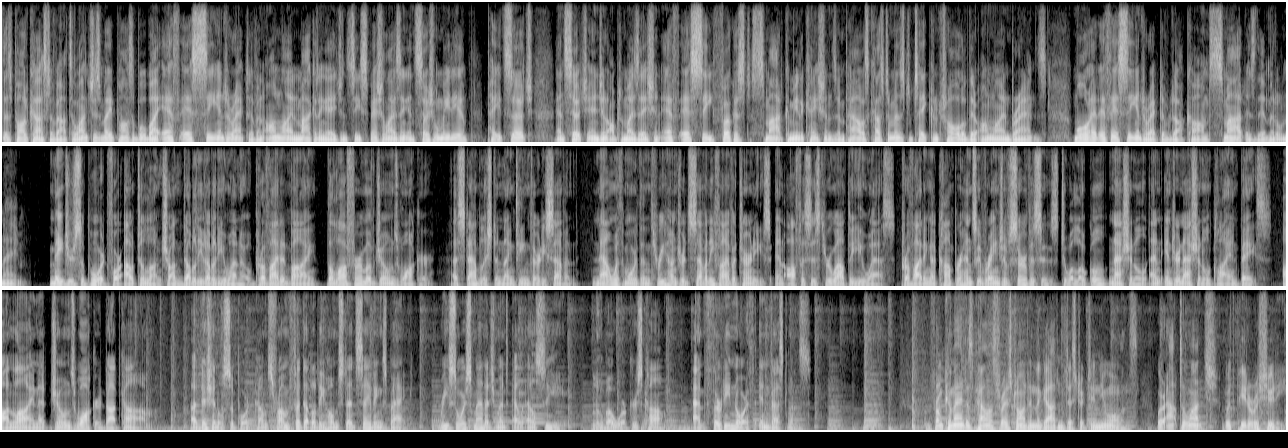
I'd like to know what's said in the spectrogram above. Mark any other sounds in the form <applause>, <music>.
This podcast of Out to Lunch is made possible by FSC Interactive, an online marketing agency specializing in social media, paid search, and search engine optimization. FSC focused smart communications empowers customers to take control of their online brands. More at fscinteractive.com. Smart is their middle name. Major support for Out to Lunch on WWNO provided by the law firm of Jones Walker, established in 1937 now with more than 375 attorneys in offices throughout the U.S., providing a comprehensive range of services to a local, national, and international client base. Online at joneswalker.com. Additional support comes from Fidelity Homestead Savings Bank, Resource Management LLC, Luba Workers Comp, and 30 North Investments. From Commander's Palace Restaurant in the Garden District in New Orleans, we're out to lunch with Peter Ricchiuti.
